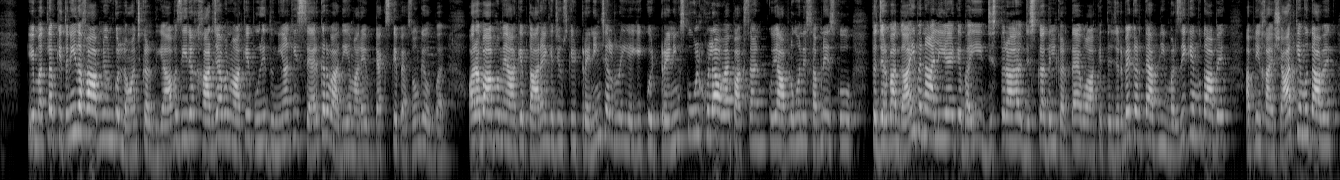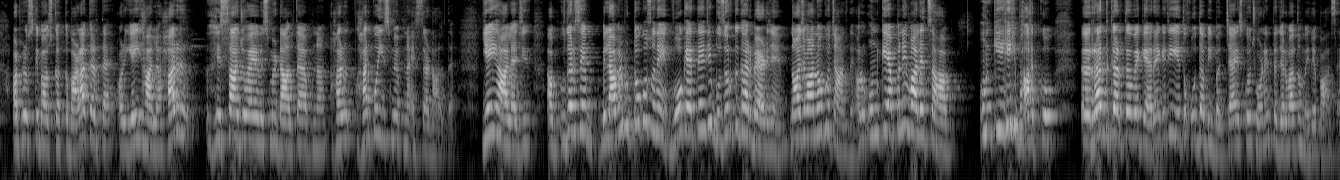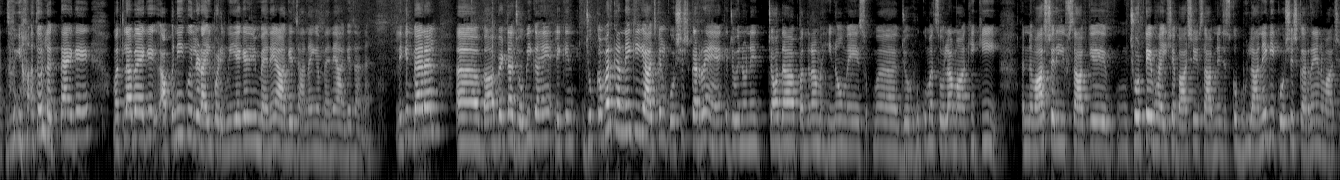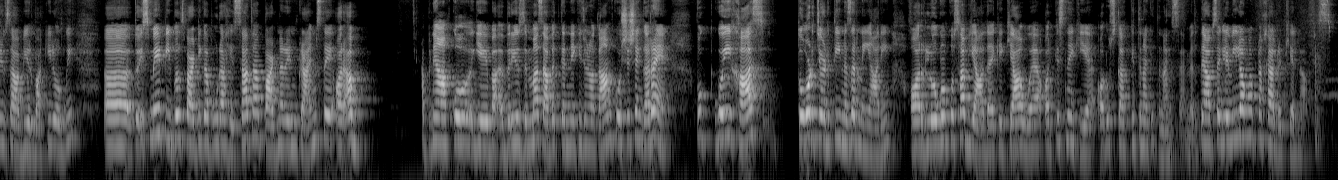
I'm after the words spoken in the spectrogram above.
ये मतलब कितनी दफ़ा आपने उनको लॉन्च कर दिया, वज़ीर खारजा बनवा के पूरी दुनिया की सैर करवा दी हमारे टैक्स के पैसों के ऊपर। और अब आप हमें आके बता रहे हैं कि जी उसकी ट्रेनिंग चल रही है कि कोई ट्रेनिंग स्कूल खुला हुआ है पाकिस्तान? कोई आप लोगों ने सबने इसको तजर्बा गाही बना लिया है कि भाई जिस तरह जिसका दिल करता है वो आके तजर्बे करता है अपनी मर्ज़ी के मुताबिक, अपनी ख्वाहिशात के मुताबिक, और फिर उसके बाद उसका कबाड़ा करता है। और यही हाल हर हिस्सा जो है इसमें डालता है अपना, हर हर कोई इसमें अपना हिस्सा डालता है। यही हाल है जी। अब उधर से बिलावल भुट्टो को सुने, वो कहते हैं, जी, बुज़ुर्ग घर बैठ जाएँ, नौजवानों को चांस दें। और उनके अपने वालिद साहब, उनकी ही बात को रद्द करते हुए कह रहे हैं कि, जी, ये तो खुद अभी बच्चा है, इसको छोड़ें, तजर्बा तो मेरे पास है। तो यहाँ तो लगता है कि मतलब है कि अपनी कोई लड़ाई पड़ी हुई है कि मैंने आगे जाना है या मैंने आगे जाना है। लेकिन बहरहाल बाप बेटा जो भी कहें, लेकिन जो कवर करने की आजकल कोशिश कर रहे हैं कि जो इन्होंने चौदह, पंद्रह महीनों में जो हुकूमत सोलह माह की की, नवाज़ शरीफ साहब के, छोटे भाई शहबाज शरीफ साहब ने जिसको भुलाने की कोशिश कर रहे हैं, नवाज़ शरीफ साहब भी और बाकी लोग भी तो इसमें पीपल्स पार्टी का पूरा हिस्सा था पार्टनर इन क्राइम्स थे, और अब अपने आप को ये बरी ज़िम्मा साबित करने की जो नाकाम कोशिशें कर रहे हैं, वो कोई ख़ास तोड़ चढ़ती नज़र नहीं आ रही और लोगों को सब याद है कि क्या हुआ है और किसने किया है और उसका कितना कितना हिस्सा है। मिलते हैं आपसे अगले वीलॉग में। अपना ख्याल रखिए। अल्लाह हाफिज़।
